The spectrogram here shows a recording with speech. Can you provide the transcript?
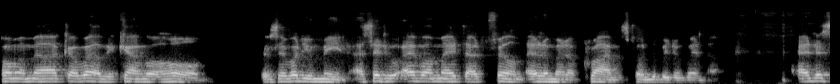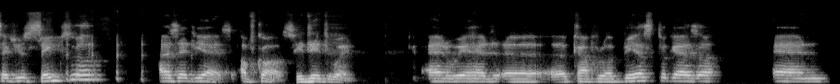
from America, well, we can't go home. They said, what do you mean? I said, whoever made that film, Element of Crime, is going to be the winner. And they said, You think so? I said, Yes, of course. He did win. And we had a, a couple of beers together. And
